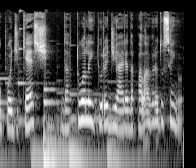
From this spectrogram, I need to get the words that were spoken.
o podcast da tua leitura diária da palavra do Senhor.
